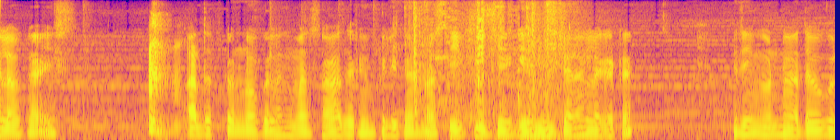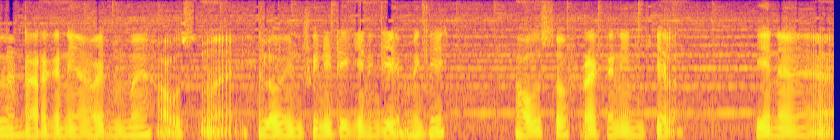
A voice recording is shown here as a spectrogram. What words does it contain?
හෙලෝ ගයිස් අදත් නොගලන්ම සාදරින් පිළිගන්න CPJ ගේමින් චැනල් එකට. ඉතින් ඔන්න අද ඔගුලන්ට අරගෙනාවම හවස්ම හෙලෝ ඉන්ෆිනිට කියන ගේම එක හවස් of රැකනින් කියලා කියන uh,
